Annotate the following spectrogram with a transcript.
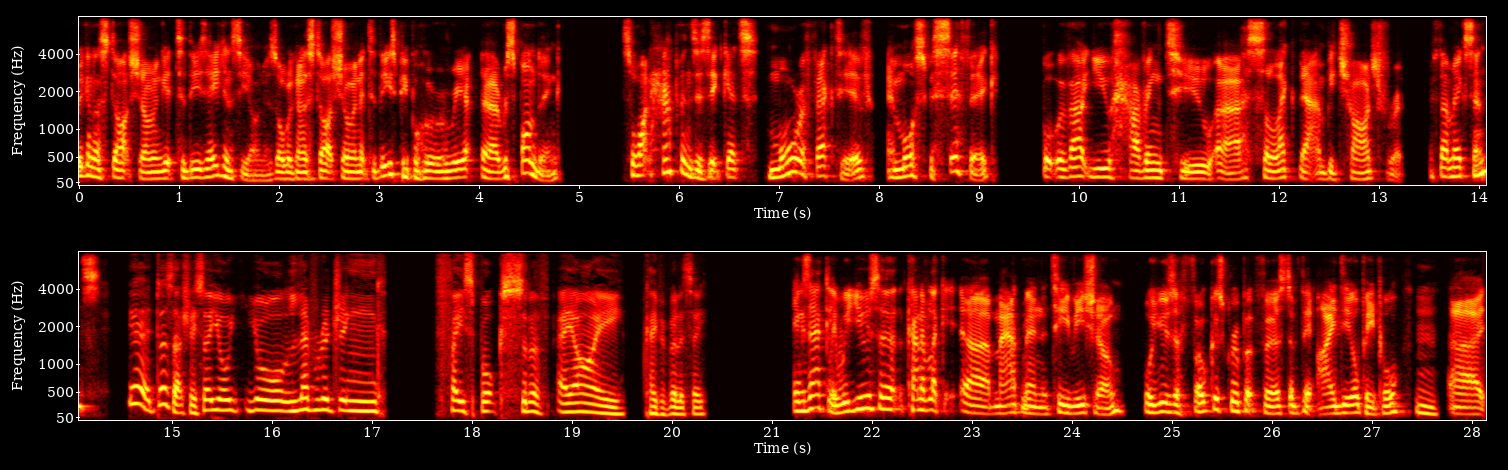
we're going to start showing it to these agency owners, or we're going to start showing it to these people who are re- uh, responding. So what happens is it gets more effective and more specific, but without you having to uh, select that and be charged for it. If that makes sense. Yeah, it does actually. So you're you're leveraging Facebook's sort of AI capability. Exactly. We use a kind of like uh, Mad Men, the TV show. We'll use a focus group at first of the ideal people. Mm. Uh,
